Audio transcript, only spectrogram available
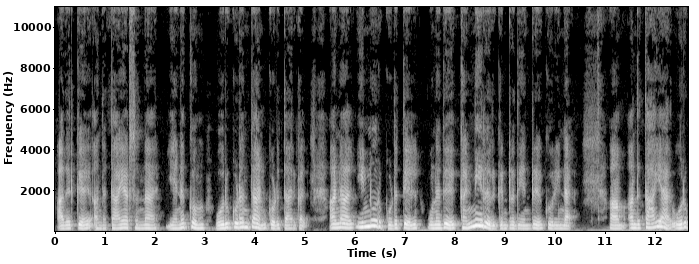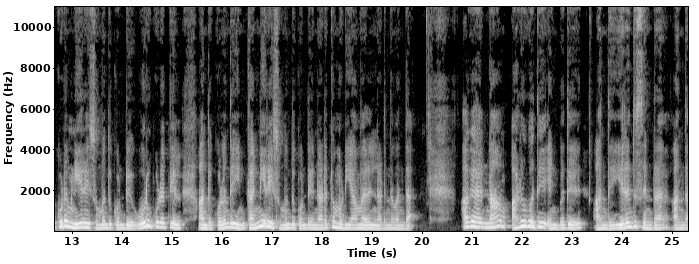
அதற்கு அந்த தாயார் சொன்னார் எனக்கும் ஒரு குடம்தான் கொடுத்தார்கள். ஆனால் இன்னொரு குடத்தில் உனது கண்ணீர் இருக்கின்றது என்று கூறினார். ஆம் அந்த தாயார் ஒரு குடம் நீரை சுமந்து கொண்டு ஒரு குடத்தில் அந்த குழந்தையின் கண்ணீரை சுமந்து கொண்டு நடக்க முடியாமல் நடந்து வந்தார். ஆக நாம் அழுவது என்பது அந்த இறந்து சென்ற அந்த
